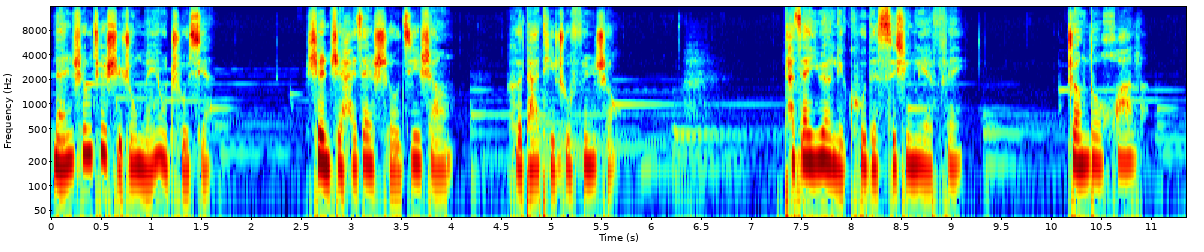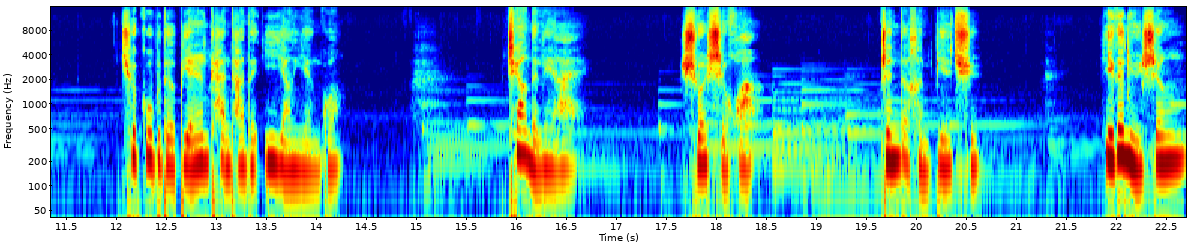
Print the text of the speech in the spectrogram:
男生却始终没有出现，甚至还在手机上和她提出分手。她在医院里哭得撕心裂肺，妆都花了，却顾不得别人看她的异样眼光。这样的恋爱，说实话，真的很憋屈。一个女生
